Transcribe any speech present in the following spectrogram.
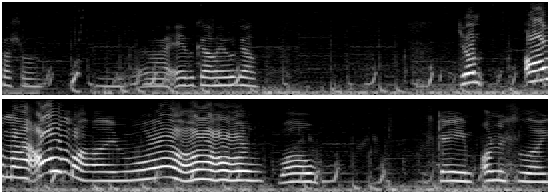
wrong. Alright, here we go, here we go. Jump! Oh my, oh my! Whoa! Whoa! This game, honestly.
